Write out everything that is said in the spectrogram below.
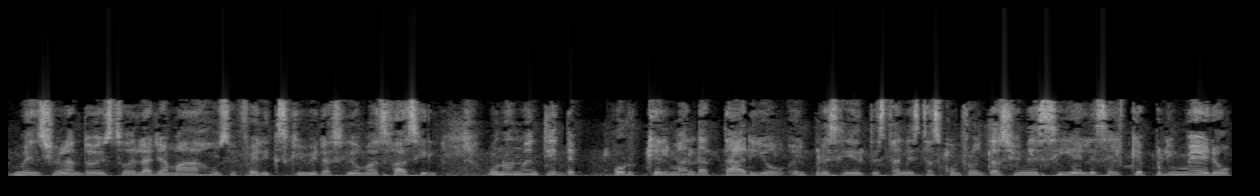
mencionando esto de la llamada José Félix, que hubiera sido más fácil, uno no entiende por qué el mandatario, el presidente, está en estas confrontaciones si él es el que primero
